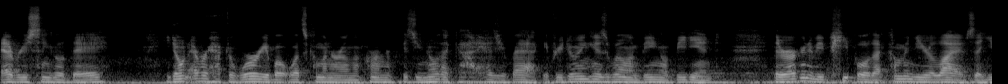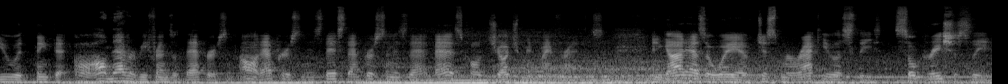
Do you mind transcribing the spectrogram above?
every single day, you don't ever have to worry about what's coming around the corner because you know that God has your back. If you're doing His will and being obedient, there are going to be people that come into your lives that you would think that, oh, I'll never be friends with that person. Oh, that person is this, that person is that. That is called judgment, my friends. And God has a way of just miraculously, so graciously,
